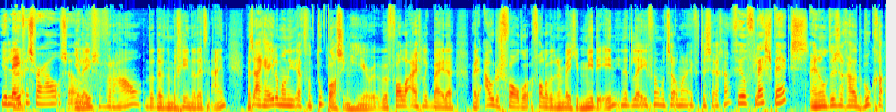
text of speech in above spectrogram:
Je levensverhaal of zo. Je levensverhaal, dat heeft een begin, dat heeft een eind. Maar dat is eigenlijk helemaal niet echt van toepassing hier. We, we vallen eigenlijk bij de, bij de ouders vallen, vallen we er een beetje middenin in het leven, om het zo maar even te zeggen. Veel flashbacks. En ondertussen gaat het boek gaat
